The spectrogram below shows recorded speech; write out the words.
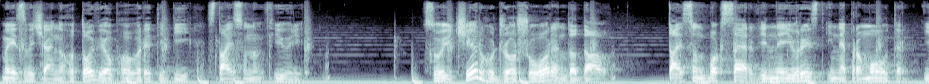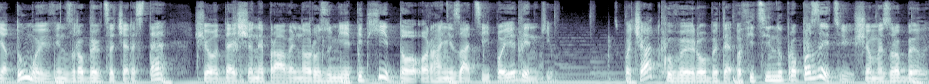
ми звичайно готові обговорити бій з Тайсоном Ф'юрі. В свою чергу Джордж Уоррен додав: Тайсон боксер, він не юрист і не промоутер. Я думаю, він зробив це через те, що дещо неправильно розуміє підхід до організації поєдинків. Спочатку ви робите офіційну пропозицію, що ми зробили.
